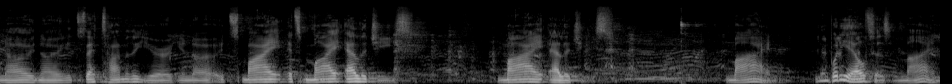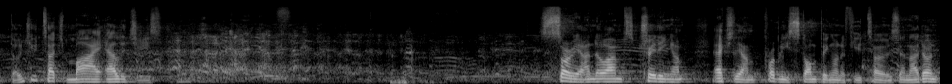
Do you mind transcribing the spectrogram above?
No, no, it's that time of the year, you know. It's my it's my allergies. My allergies. Mine. Nobody else's, mine. Don't you touch my allergies. Sorry, I know I'm treading, I'm actually I'm probably stomping on a few toes, and I don't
